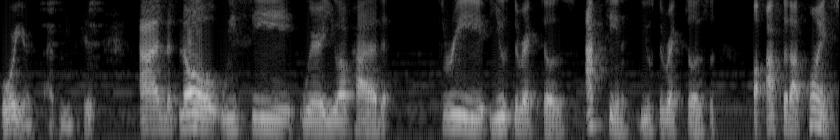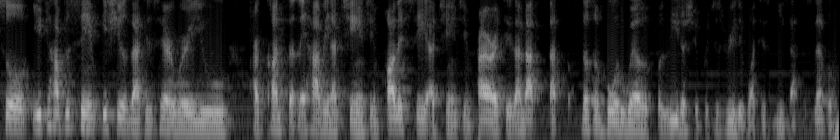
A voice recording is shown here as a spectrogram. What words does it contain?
four years, I believe it is. And now we see where you have had three youth directors, acting youth directors, uh, after that point. So you have the same issue that is here where you are constantly having a change in policy, a change in priorities, and that that doesn't bode well for leadership, which is really what is needed at this level.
